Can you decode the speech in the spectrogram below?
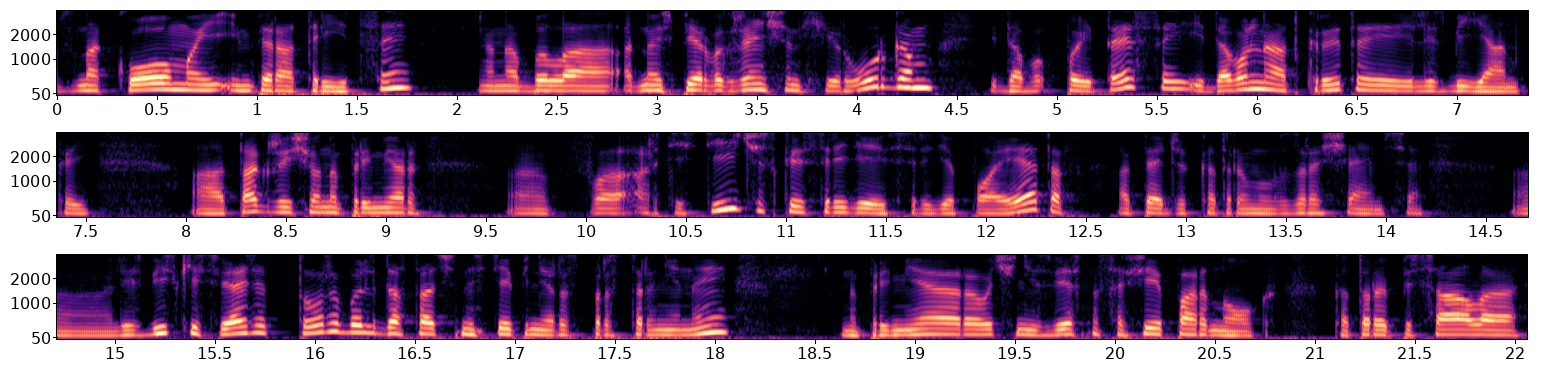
знакомой императрицы. Она была одной из первых женщин-хирургом, и дов- поэтессой и довольно открытой лесбиянкой. А также еще, например, э, в артистической среде и в среде поэтов, опять же, к которым мы возвращаемся, э, лесбийские связи тоже были в достаточной степени распространены. Например, очень известна София Парнок, которая писала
